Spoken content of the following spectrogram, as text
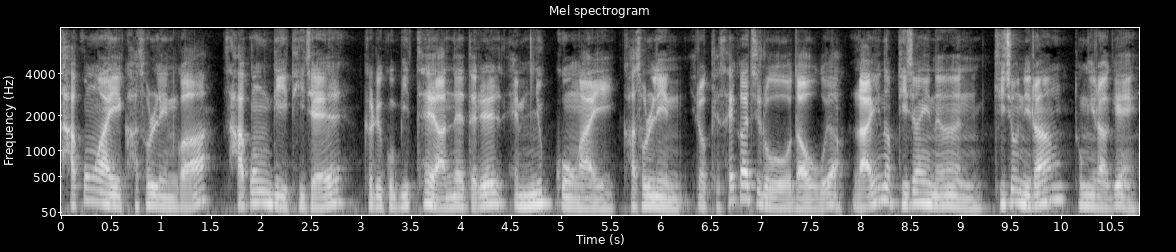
40i 가솔린과 40D 디젤 그리고 밑에 안내드릴 M60i 가솔린 이렇게 세 가지로 나오고요. 라인업 디자인은 기존이랑 동일하게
